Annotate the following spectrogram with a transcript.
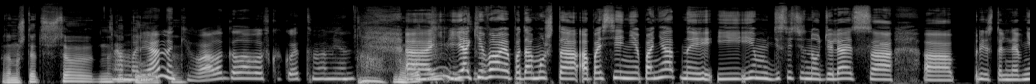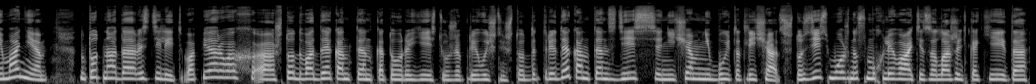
Потому что это все на виду. А Марьяна это... кивала головой в какой-то момент. Ну, а, я киваю, потому что опасения понятны, и им действительно уделяется а, пристальное внимание. Но тут надо разделить. Во-первых, а, что 2D-контент, который есть уже привычный, что 3D-контент здесь ничем не будет отличаться. Что здесь можно смухлевать и заложить какие-то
